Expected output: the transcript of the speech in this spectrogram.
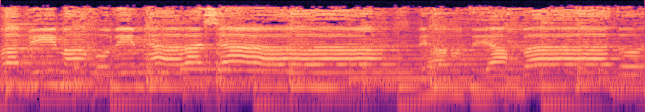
רבים החובים לרשע, והמותח בדו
